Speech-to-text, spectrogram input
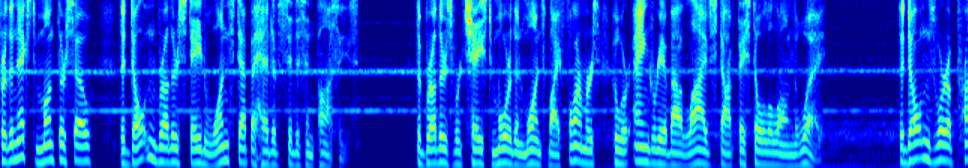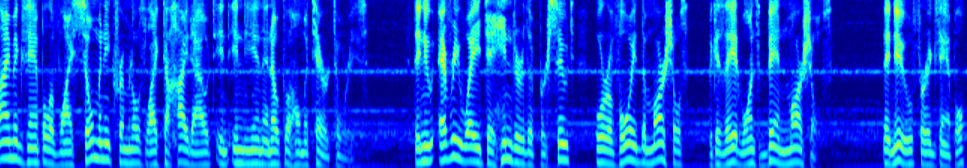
For the next month or so, the Dalton brothers stayed one step ahead of citizen posses. The brothers were chased more than once by farmers who were angry about livestock they stole along the way. The Daltons were a prime example of why so many criminals like to hide out in Indian and Oklahoma territories. They knew every way to hinder the pursuit or avoid the marshals because they had once been marshals. They knew, for example,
